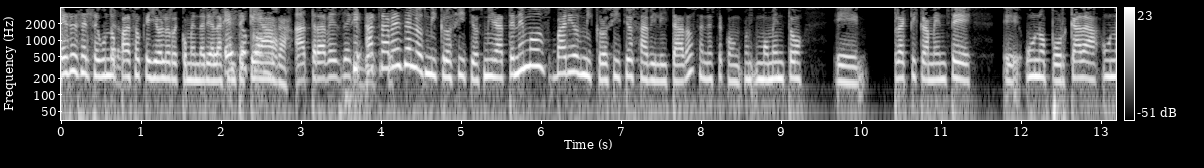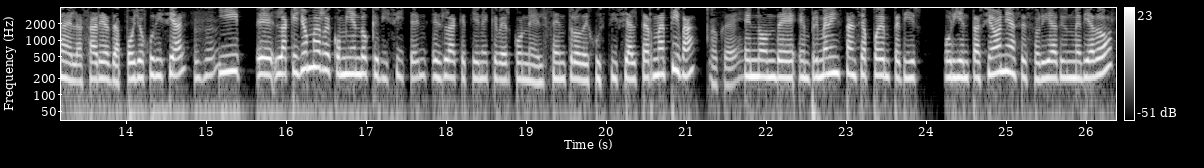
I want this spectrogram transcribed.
ese es el segundo Perdón. paso que yo le recomendaría a la gente ¿Eso que cómo? haga. A través de... Sí, de- a través de los micrositios. Mira, tenemos varios micrositios habilitados en este momento, eh, prácticamente eh, uno por cada una de las áreas de apoyo judicial. Y eh, la que yo más recomiendo que visiten es la que tiene que ver con el Centro de Justicia Alternativa, en donde en primera instancia pueden pedir orientación y asesoría de un mediador,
